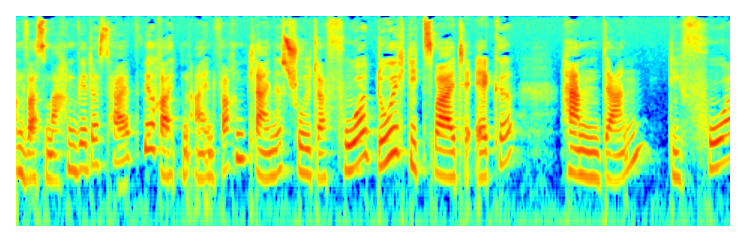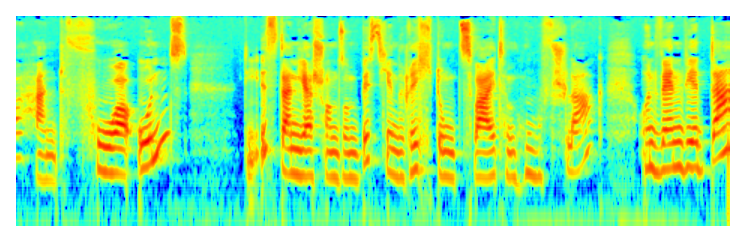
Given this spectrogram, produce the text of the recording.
Und was machen wir deshalb? Wir reiten einfach ein kleines Schulter vor durch die zweite Ecke, haben dann die Vorhand vor uns, die ist dann ja schon so ein bisschen Richtung zweitem Hufschlag. Und wenn wir dann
